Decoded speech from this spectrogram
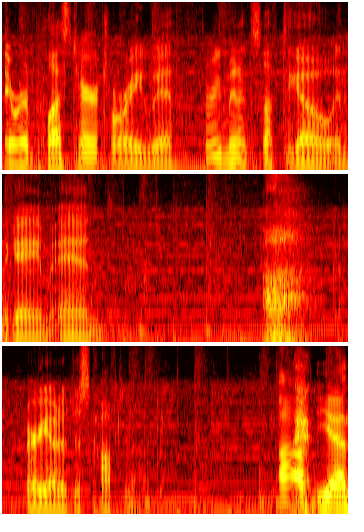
they were in plus territory with three minutes left to go in the game, and oh, Mariota just coughed it up. Um, yeah,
